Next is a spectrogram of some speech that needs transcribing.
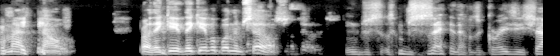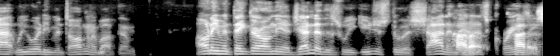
I'm not no, bro. They gave they gave up on themselves. I'm just I'm just saying that was a crazy shot. We weren't even talking about them. I don't even think they're on the agenda this week. You just threw a shot in caught there. A, That's crazy. Caught a,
